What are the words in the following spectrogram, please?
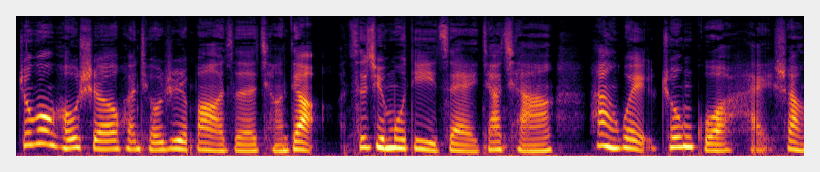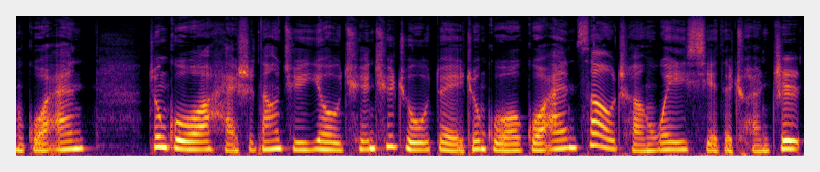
中共喉舌《环球日报》则强调，此举目的在加强捍卫中国海上国安。中国海事当局有权驱逐对中国国安造成威胁的船只。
